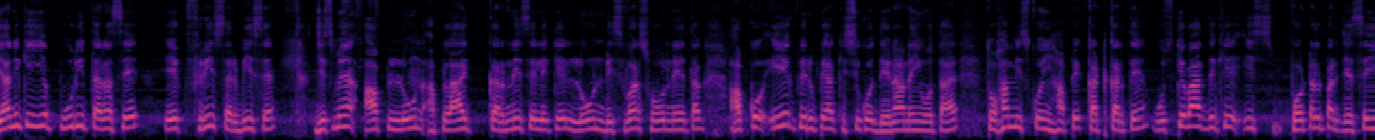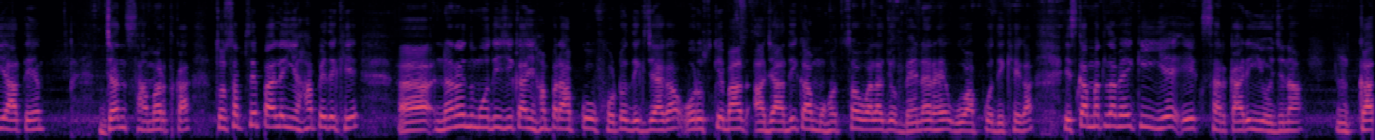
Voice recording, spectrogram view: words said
यानी कि ये पूरी तरह से एक फ्री सर्विस है, जिसमें आप लोन अप्लाई करने से लेके लोन डिसवर्स होने तक आपको एक भी रुपया किसी को देना नहीं होता है। तो हम इसको यहाँ पे कट करते हैं। उसके बाद देखिए, इस पोर्टल पर जैसे ही आते हैं जन सामर्थ्य का। तो सबसे पहले यहाँ पे देखिए नरेंद्र मोदी जी का यहाँ पर आपको फ़ोटो दिख जाएगा और उसके बाद आज़ादी का महोत्सव वाला जो बैनर है वो आपको दिखेगा। इसका मतलब है कि ये एक सरकारी योजना का,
